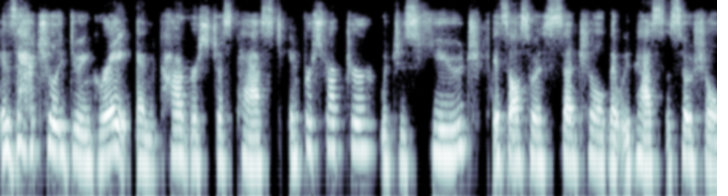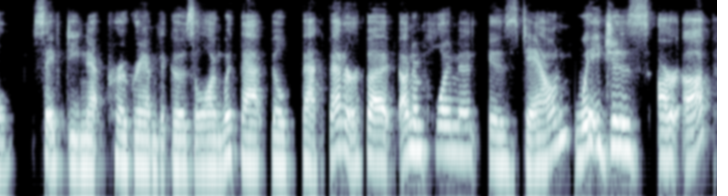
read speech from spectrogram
is actually doing great. And Congress just passed infrastructure, which is huge. It's also essential that we pass the social safety net program that goes along with that, Build Back Better. But unemployment is down, wages are up,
